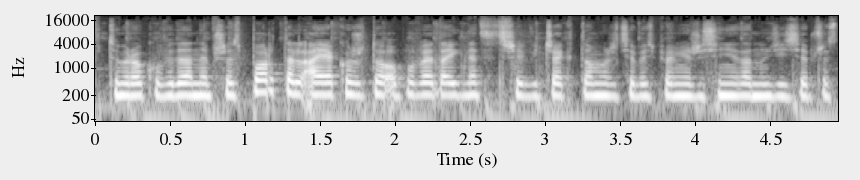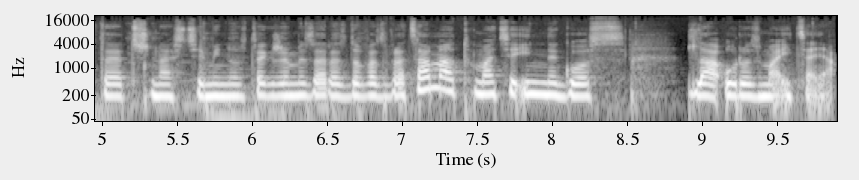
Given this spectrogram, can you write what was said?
w tym roku wydane przez portal, a jako, że to opowiada Ignacy Trzewiczek, to możecie być pewni, że się nie zanudzicie przez te 13 minut, także my zaraz do Was wracamy, a tu macie inny głos dla urozmaicenia.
